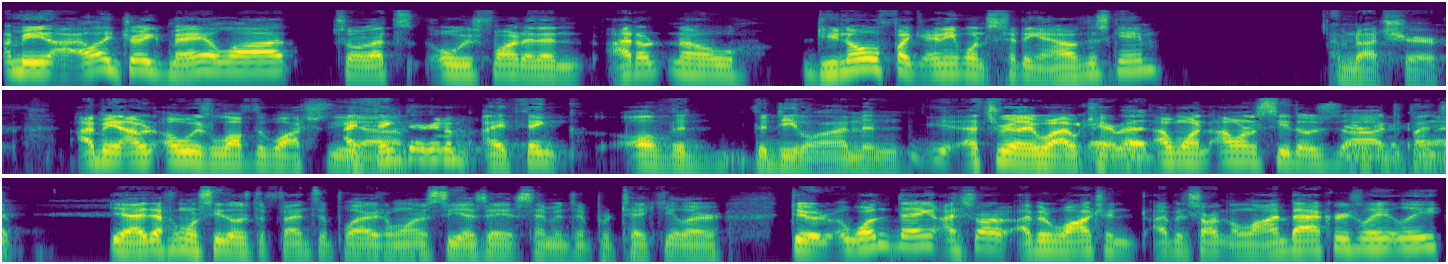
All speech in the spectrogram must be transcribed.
I mean, I like Drake Maye a lot, so that's always fun. And then I don't know. Do you know if like anyone's sitting out of this game? I'm not sure. I mean, I would always love to watch the. I think uh, they're gonna. I think all the the D linemen. yeah, that's really what I would care about. I want I want to see those uh, defensive. play. Yeah, I definitely want to see those defensive players. I want to see Isaiah Simmons in particular, dude. One thing I started, I've been watching, I've been starting the linebackers lately.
